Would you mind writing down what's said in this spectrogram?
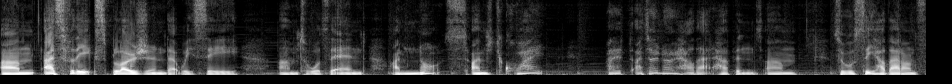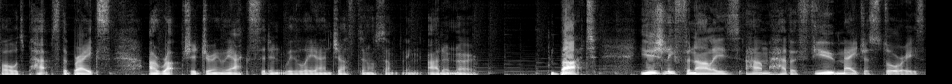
Um, as for the explosion that we see um, towards the end, I'm not. I'm quite. I, I don't know how that happens. Um, so we'll see how that unfolds. Perhaps the brakes are ruptured during the accident with Leah and Justin or something. I don't know. But usually finales um, have a few major stories.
